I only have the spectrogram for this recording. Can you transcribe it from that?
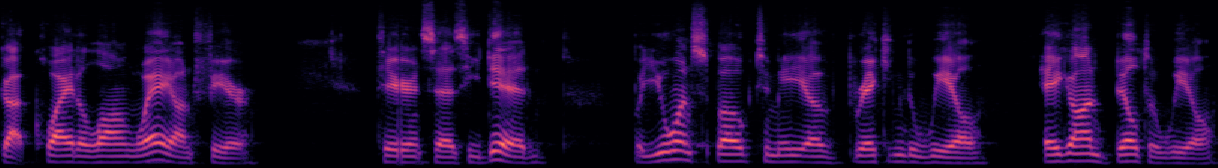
got quite a long way on fear. Tyrion says he did, but you once spoke to me of breaking the wheel. Aegon built a wheel.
